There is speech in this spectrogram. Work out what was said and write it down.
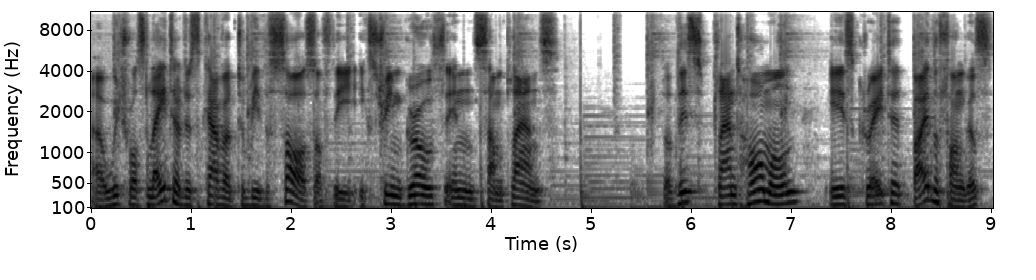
uh, which was later discovered to be the source of the extreme growth in some plants. So this plant hormone is created by the fungus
